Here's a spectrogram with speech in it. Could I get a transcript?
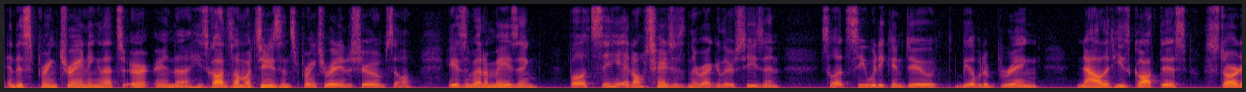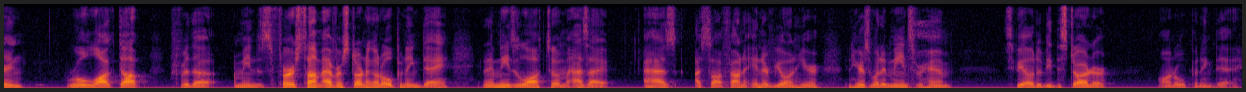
in the spring training. That's er, in the, he's gotten some opportunities in spring training to show himself. He hasn't been amazing, but let's see. It all changes in the regular season, so let's see what he can do to be able to bring now that he's got this starting rule locked up for the. I mean, his first time ever starting on opening day, and it means a lot to him. As I as I saw, I found an interview on here, and here's what it means for him to be able to be the starter on opening day.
